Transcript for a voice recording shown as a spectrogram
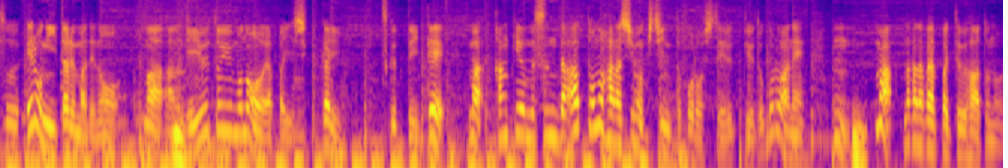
そうエロに至るまでの,、まあ、あの理由というものをやっぱりしっかり作っていて、まあ、関係を結んだ後の話もきちんとフォローしているっていうところはね、うん、うん、まあ、なかなかやっぱりトゥーハートの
